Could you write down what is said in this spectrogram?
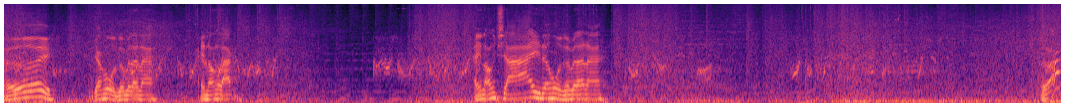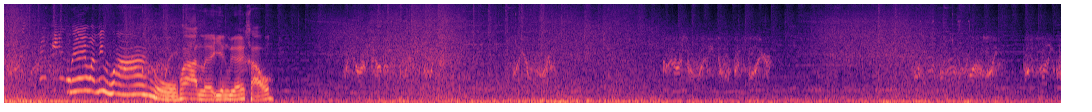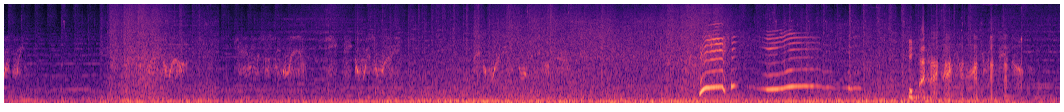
เอ้ยจะโหดกินไปแล้วนะ ไอ้น้องรัก ไอ้น้องชายเธอโหดกันไปแล้วนะาดเลยเอียงเรือให้เขา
